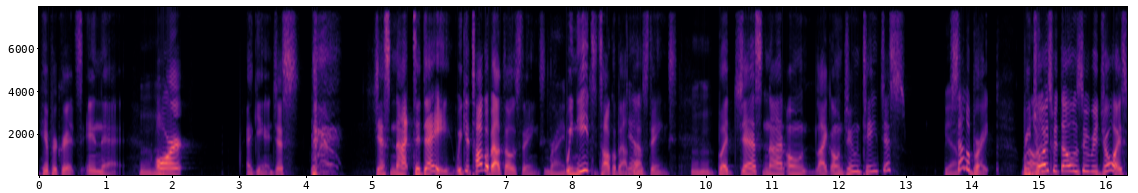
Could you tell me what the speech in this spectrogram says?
hypocrites in that, Mhm. or again, just just not today. We can talk about those things. Right. We need to talk about Yeah. those things, Mhm. but just not on like on Juneteenth. Just Yeah. celebrate. Well, rejoice with those who rejoice.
